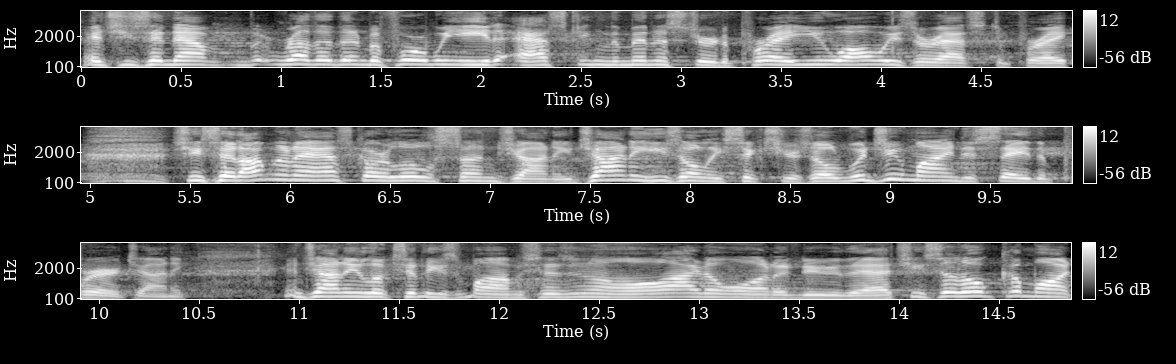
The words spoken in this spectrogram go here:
And she said, Now, rather than before we eat, asking the minister to pray, you always are asked to pray. She said, I'm going to ask our little son, Johnny. Johnny, he's only six years old. Would you mind to say the prayer, Johnny? And Johnny looks at his mom and says, No, I don't want to do that. She said, Oh, come on.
